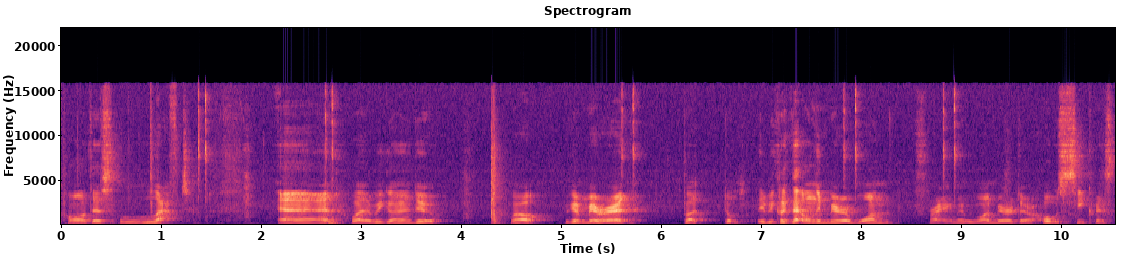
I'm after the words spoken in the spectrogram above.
call this left. And what are we gonna do? Well, we're gonna mirror it, but if we click that only mirror one frame and we want to mirror the whole sequence.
